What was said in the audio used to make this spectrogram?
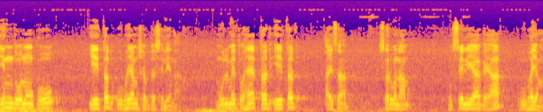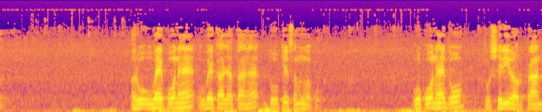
इन दोनों को ये तद उभयम शब्द से लेना। मूल में तो है तद एतद ऐसा सर्वनाम, उससे लिया गया उभयम। और वो उभय कौन है? उभय कहा जाता है दो के समूह को। वो कौन है दो? तो शरीर और प्राण।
